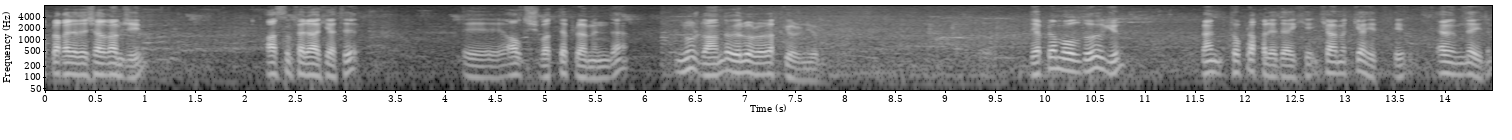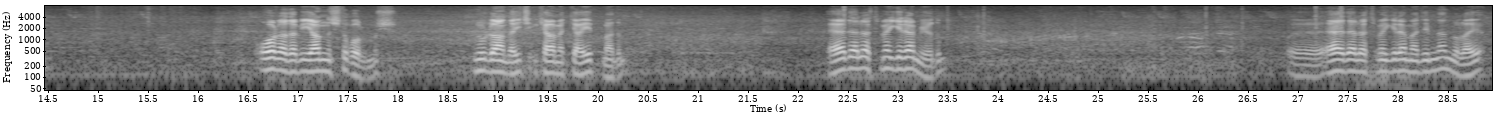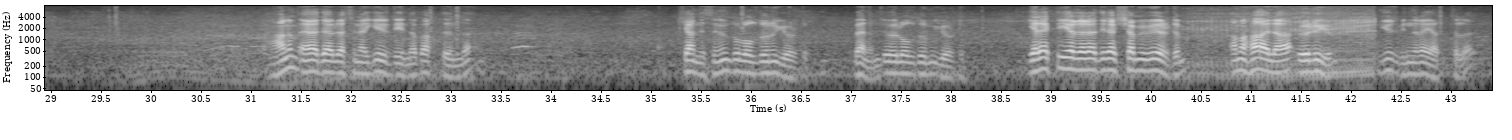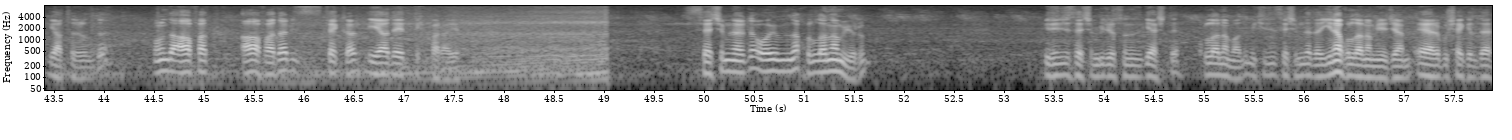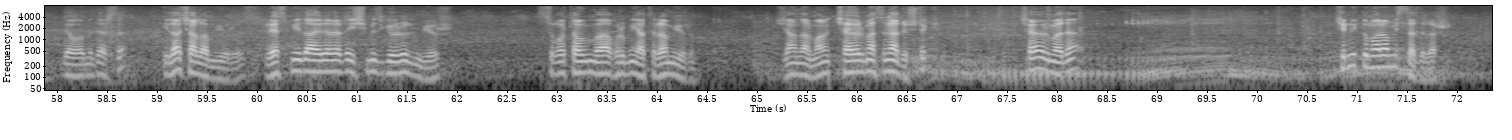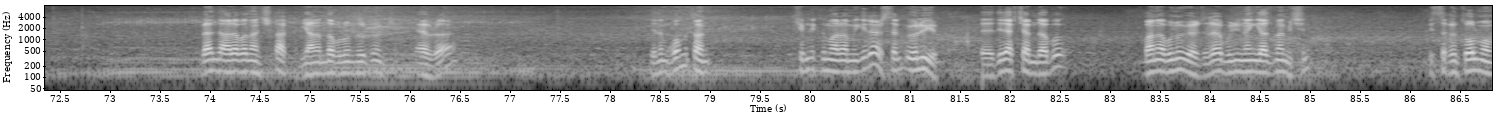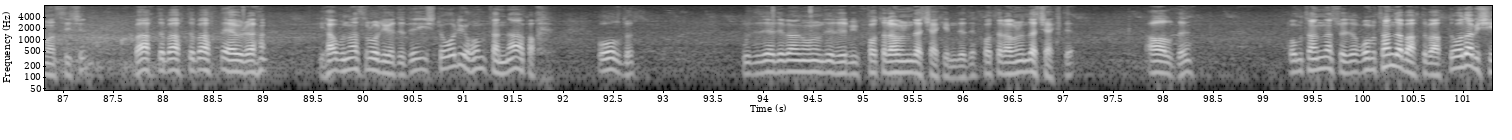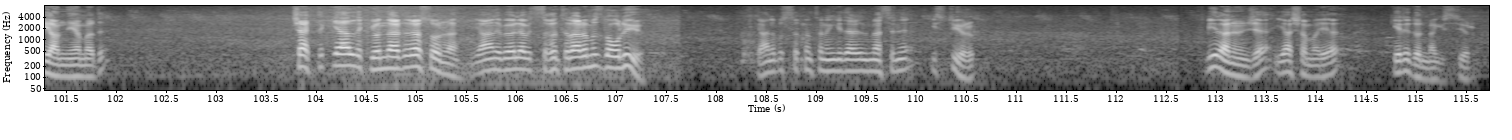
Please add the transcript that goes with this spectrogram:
Toprakale'de şalgamcıyım. Asıl felaketi e, 6 Şubat depreminde Nur Dağı'nda ölü olarak görünüyorum. Deprem olduğu gün ben Toprakkale'deki ikametgah ettiğim evimdeydim. Orada bir yanlışlık olmuş. Nur Dağı'nda hiç ikametgah etmedim. E-Devletime giremiyordum. Ee, E-Devletime giremediğimden dolayı hanım E-Devletine girdiğinde baktığında kendisinin dul olduğunu gördü. Benim de öyle olduğumu gördü. Gerekli yerlere dilekçemi verdim ama hala ölüyüm. 100 bin lira yattılar, yatırıldı. Onu da AFAD, AFAD'a biz tekrar iade ettik parayı. Seçimlerde oyumu da kullanamıyorum. Birinci seçim biliyorsunuz geçti. Kullanamadım. İkinci seçimde de yine kullanamayacağım eğer bu şekilde devam ederse. İlaç alamıyoruz. Resmi dairelerde işimiz görülmüyor. Sigortamın bağkurumu yatıramıyorum. Jandarmanın çevirmesine düştük. Çevirmede kimlik numaramı istediler. Ben de arabadan çıkarttım. Yanımda bulundurdum evrağı. Dedim komutan kimlik numaramı girersen ölüyüm. E, dilekçem de bu. Bana bunu verdiler. Bununla gezmem için. Bir sıkıntı olmaması için. Baktı baktı baktı evra. Ya bu nasıl oluyor dedi. İşte oluyor komutan ne yapak. Oldu. Bu dedi ben onun dedi bir fotoğrafını da çekeyim dedi. Fotoğrafını da çekti. Aldı. Komutanına söyledi. Komutan da baktı baktı. O da bir şey anlayamadı. Çektik geldik gönderdiler sonra. Yani böyle bir sıkıntılarımız da oluyor. Yani bu sıkıntının giderilmesini istiyorum. Bir an önce yaşamaya geri dönmek istiyorum.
